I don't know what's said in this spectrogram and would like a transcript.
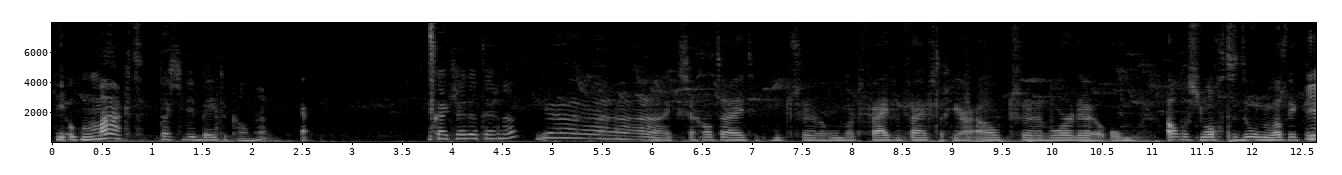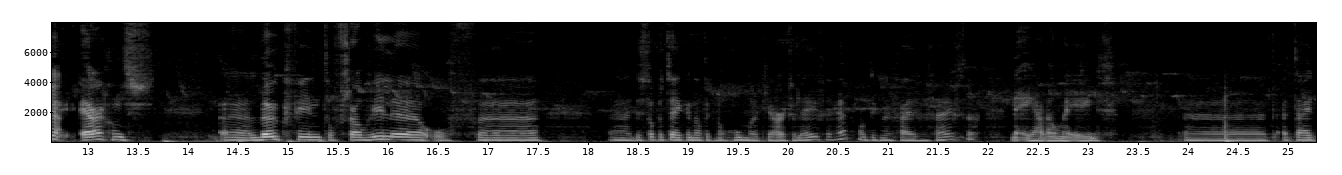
die ook maakt dat je dit beter kan. Hè? Hoe kijk jij daar tegenaan? Ja, ik zeg altijd, ik moet eh, 155 jaar oud eh, worden om alles nog te doen wat ik Ja. ergens eh, leuk vind of zou willen. Of, dus dat betekent dat ik nog 100 jaar te leven heb, want ik ben 55. Nee, ja, wel mee eens. Tijd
